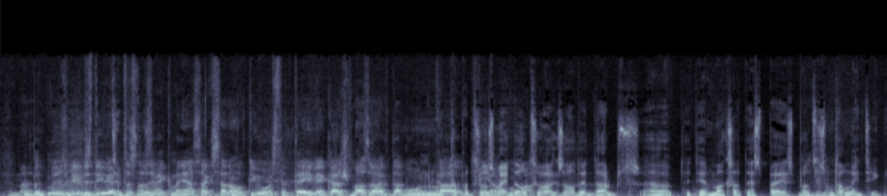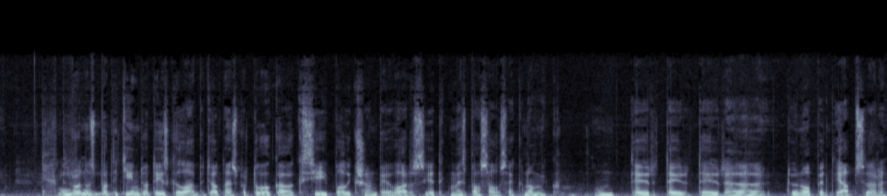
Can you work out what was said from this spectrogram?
Piemēram. Bet mēs minus diviem tas nozīmē, ka man jāsāk saraut jostu. Te ir vienkārši mazāk dabūna. Nu, tāpat tas nozīmē, ka daudz cilvēku zaudē darbus, tie maksāt nespējas procesi mm un tam līdzīgi. Un... Protams, pati Ķīna to izgalā, bet jautājums par to, kā Ksī palikšana pie varas ietekmēs pasaules ekonomiku. Un te ir, te ir, te ir nopietni jāapsver.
